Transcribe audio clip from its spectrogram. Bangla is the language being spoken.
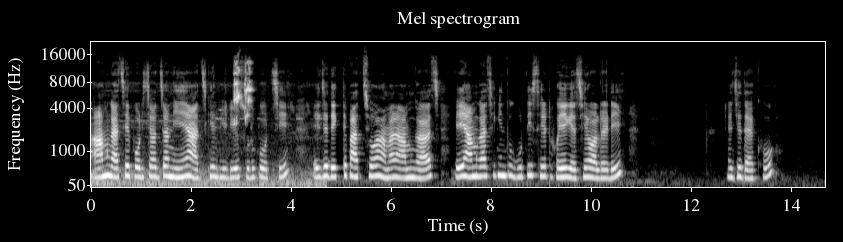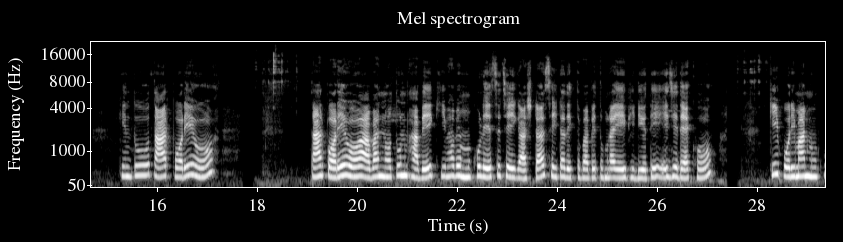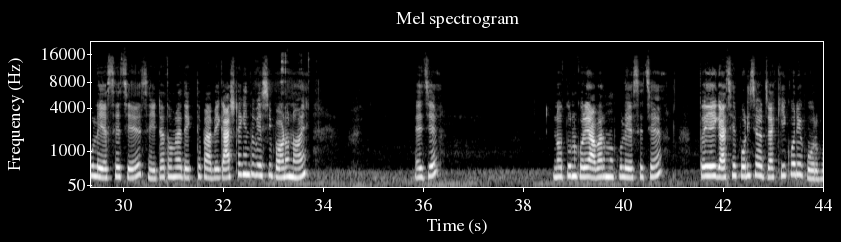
আম গাছের পরিচর্যা নিয়ে আজকের ভিডিও শুরু করছি। এই যে দেখতে পাচ্ছ আমার আম গাছ। এই আম গাছে কিন্তু গুটি সেট হয়ে গেছে অলরেডি এই যে দেখো। কিন্তু তারপরেও তারপরেও আবার নতুনভাবে কীভাবে মুকুল এসেছে এই গাছটা, সেইটা দেখতে পাবে তোমরা এই ভিডিওতে। এই যে দেখো। কি পরিমাণ মুকুল এসেছে সেইটা তোমরা দেখতে পাবে। গাছটা কিন্তু বেশি বড় নয়। এই যে নতুন করে আবার মুকুল এসেছে। তো এই গাছের পরিচর্যা কি করে করব।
